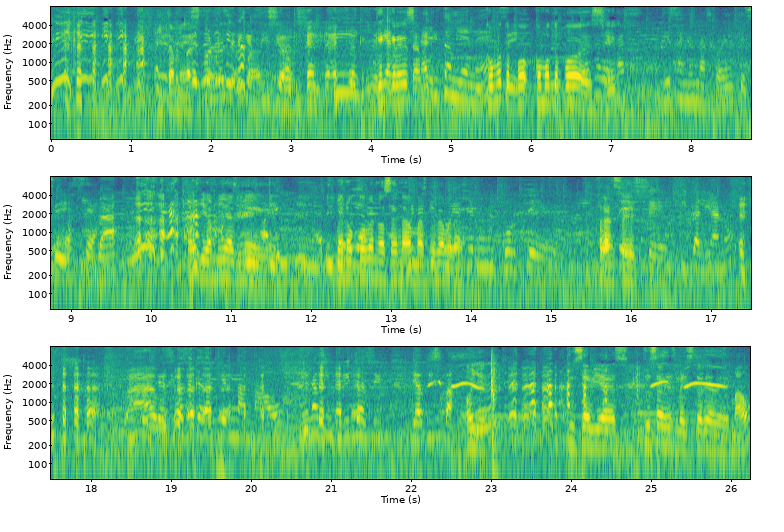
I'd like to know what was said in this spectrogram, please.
Quítame Pues esto. a hacer ejercicio. ¿Qué crees? A ti también, ¿eh? ¿Cómo te, Sí. puedo, cómo te Y puedo vas decir? 10 años más joven que Sí, o sea. va. Oye, a mí hazme... A Bueno, a- joven, no sé, nada más a ti te dígamela. Voy a hacer un corte Francés. corte, este, italiano. Guau. Porque así vas a quedar bien mamado. Y una cinturita así de avispa. Oye, ¿tú sabías, tú sabes la historia de Mao?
